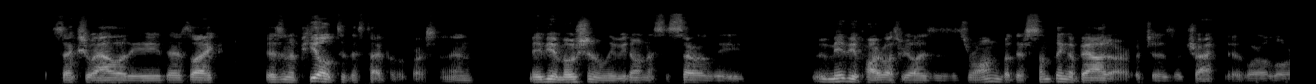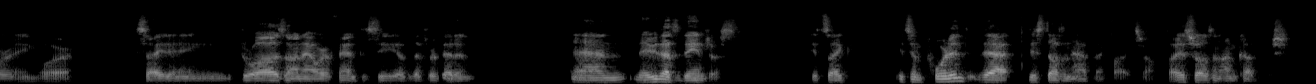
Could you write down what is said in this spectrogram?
sexuality. There's like there's an appeal to this type of a person, and maybe emotionally we don't necessarily maybe a part of us realizes it's wrong, but there's something about her which is attractive or alluring or exciting, draws on our fantasy of the forbidden. And maybe that's dangerous. It's like, it's important that this doesn't happen in Klal Yisrael. Klal Yisrael is an Am Kadosh.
